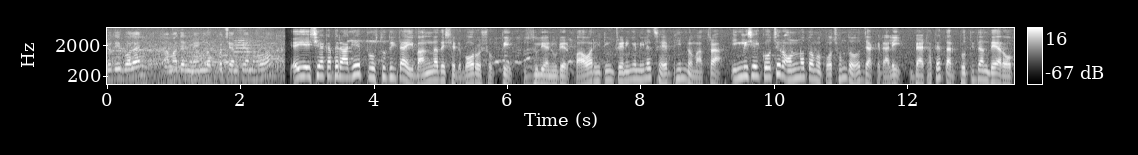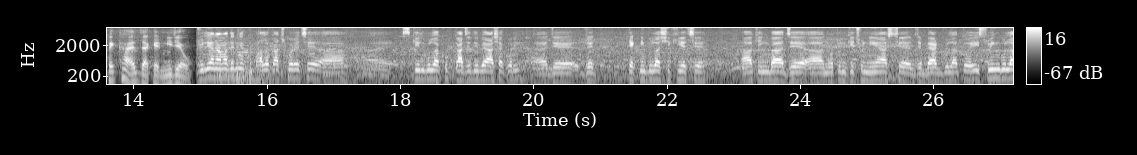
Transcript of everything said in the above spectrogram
যদি বলেন আমাদের মেন লক্ষ্য চ্যাম্পিয়ন হওয়া। এই এশিয়া কাপের আগে প্রস্তুতিটাই বাংলাদেশের বড় শক্তি। জুলিয়ান উডের পাওয়ার হিটিং ট্রেনিংয়ে মিলেছে ভিন্ন মাত্রা। ইংলিশ এই কোচের অন্যতম পছন্দ জাকের আলী। ব্যাটাতে তার প্রতিদান দেওয়ার অপেক্ষায় জাকের নিজেও। জুলিয়ান আমাদের নিয়ে খুব ভালো কাজ করেছে স্কিলগুলো খুব কাজে দিবে আশা করি যে যে টেকনিকগুলো শিখিয়েছে কিংবা যে নতুন কিছু নিয়ে আসছে, যে ব্যাটগুলো তো এই সুইংগুলো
